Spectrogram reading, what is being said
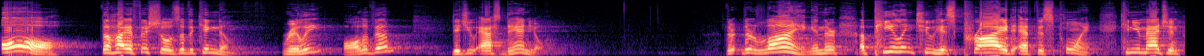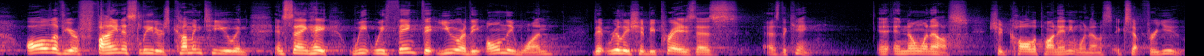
all the high officials of the kingdom. Really? All of them? Did you ask Daniel? They're, they're lying and they're appealing to his pride at this point. Can you imagine all of your finest leaders coming to you and, and saying, Hey, we, we think that you are the only one that really should be praised as, as the king, and, and no one else should call upon anyone else except for you?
